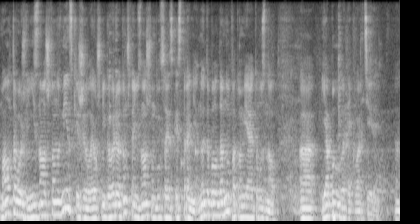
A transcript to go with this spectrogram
мало того же, не знал, что он в Минске жил, я уж не говорю о том, что я не знал, что он был в советской стране. Но это было давно, потом я это узнал. А, Я был в этой квартире. А,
